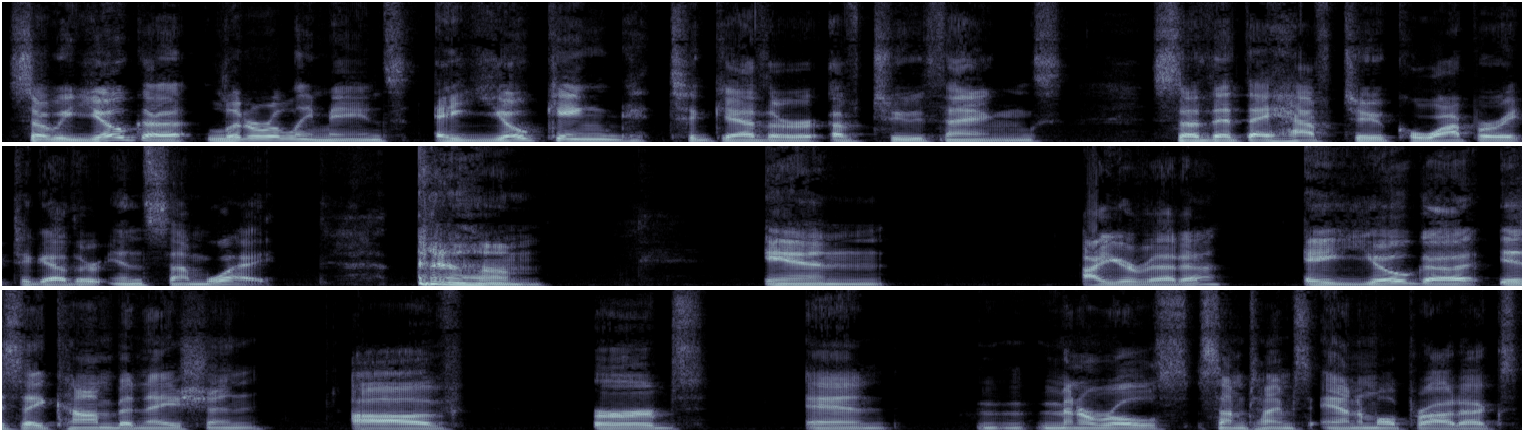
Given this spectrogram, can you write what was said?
So a yoga literally means a yoking together of two things so that they have to cooperate together in some way. in Ayurveda, a yoga is a combination of herbs and minerals, sometimes animal products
